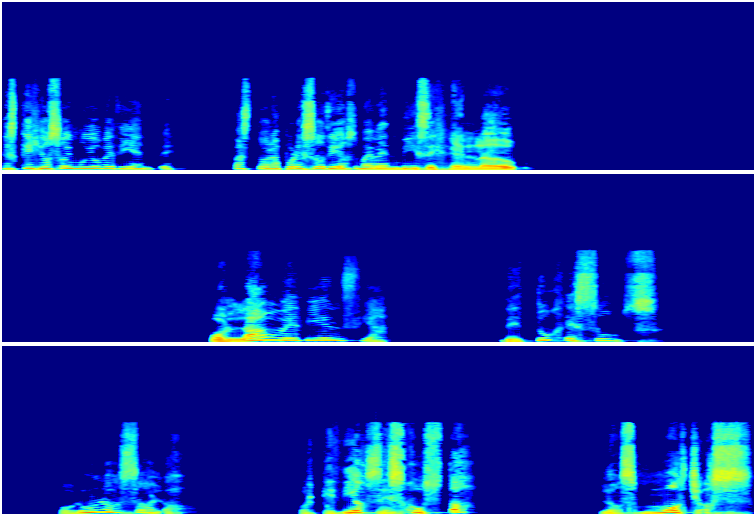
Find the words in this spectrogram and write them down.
Es que yo soy muy obediente. Pastora, por eso Dios me bendice. Hello. Por la obediencia de tu Jesús, por uno solo, porque Dios es justo, los muchos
